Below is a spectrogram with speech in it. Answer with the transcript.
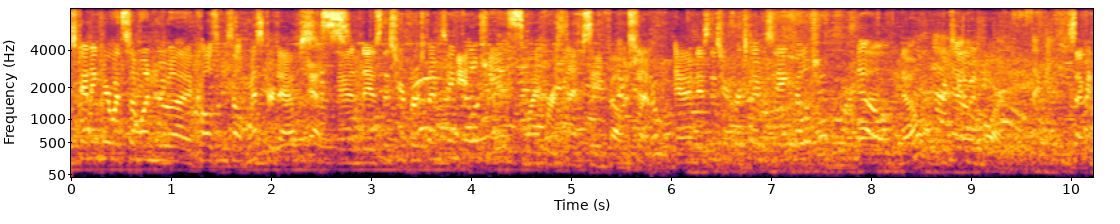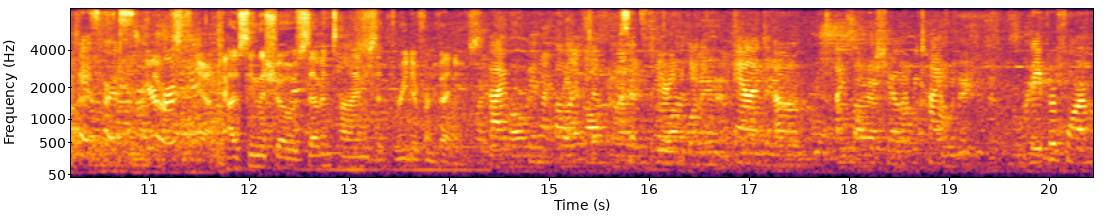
standing here with someone who uh, calls himself Mr. Daps. Yes. And is this your first time seeing Fellowship? It is my first time seeing Fellowship. And is this your first time seeing Fellowship? No. No? You've seen it before? Second. Second time. His first. Your first? Yeah. I've seen the show seven times at three different venues. I've been following them since the very beginning, and um, I love the show. Every time they perform,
